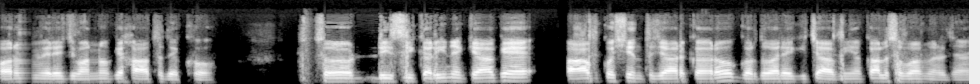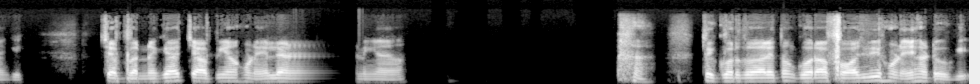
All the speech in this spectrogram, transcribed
और मेरे जवानों के हाथ देखो सो डीसी करी ने कहा कि आप कुछ इंतजार करो गुरुद्वारे की चाबियां कल सुबह मिल जाएंगी ਚੱਬਰ ਨੇ ਕਿਹਾ ਚਾਬੀਆਂ ਹੁਣੇ ਲੈਣੀਆਂ ਆ ਤੇ ਗੁਰਦੁਆਰੇ ਤੋਂ ਗੋਰਾ ਫੌਜ ਵੀ ਹੁਣੇ ਹਟੂਗੀ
